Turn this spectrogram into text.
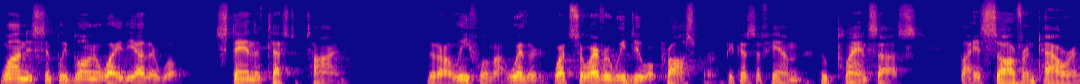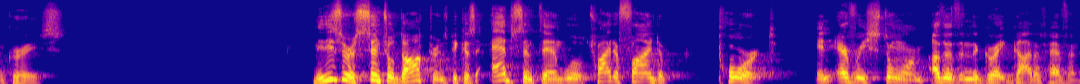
One is simply blown away, the other will stand the test of time, that our leaf will not wither. Whatsoever we do will prosper because of him who plants us by his sovereign power and grace. I mean, these are essential doctrines because absent them, we'll try to find a port in every storm other than the great God of heaven.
